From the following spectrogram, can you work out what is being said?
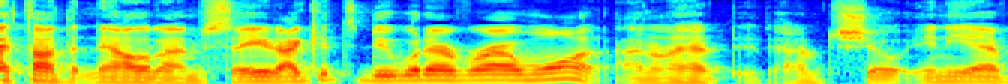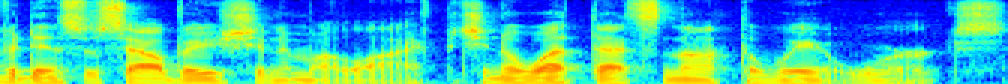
I thought that now that I'm saved, I get to do whatever I want. I don't have to, have to show any evidence of salvation in my life. But you know what? That's not the way it works.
